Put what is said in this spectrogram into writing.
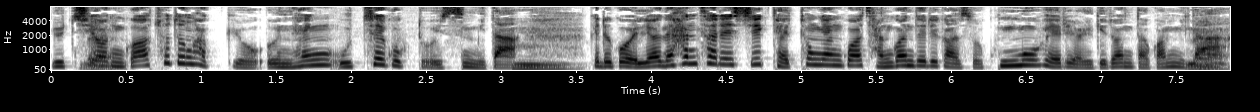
유치원과 초등학교, 은행, 우체국도 있습니다. 음. 그리고 1년에 한 차례씩 대통령과 장관들이 가서 국무회를 열기도 한다고 합니다. 네.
